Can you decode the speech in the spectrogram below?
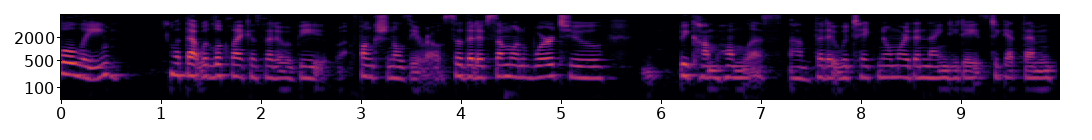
fully, what that would look like is that it would be functional zero. So that if someone were to become homeless, um, that it would take no more than 90 days to get them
